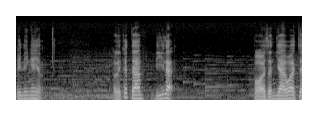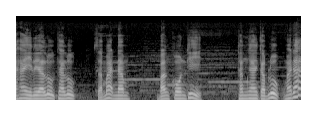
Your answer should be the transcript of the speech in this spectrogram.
เป็นยังไงหรออะไรก็ตามดีละพ่อสัญญาว่าจะให้เรือลูกถ้าลูกสามารถนำบางคนที่ทำงานกับลูกมาได้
